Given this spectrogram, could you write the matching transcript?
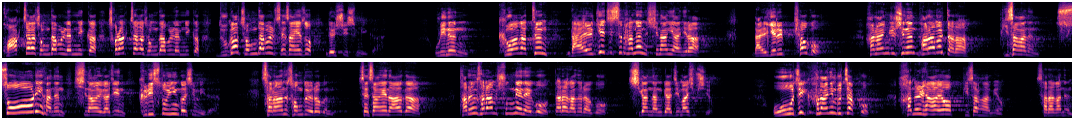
과학자가 정답을 냅니까? 철학자가 정답을 냅니까? 누가 정답을 세상에서 낼 수 있습니까? 우리는 그와 같은 날개짓을 하는 신앙이 아니라 날개를 펴고 하나님 주시는 바람을 따라 비상하는 소링하는 신앙을 가진 그리스도인인 것입니다. 사랑하는 성도 여러분, 세상에 나아가 다른 사람 흉내내고 따라가느라고 시간 낭비하지 마십시오. 오직 하나님 붙잡고 하늘 향하여 비상하며 살아가는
